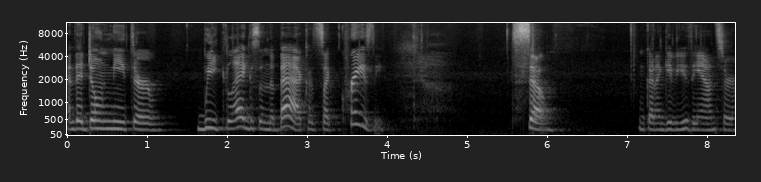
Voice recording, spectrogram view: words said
and they don't need their weak legs in the back. It's like crazy. So I'm going to give you the answer.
